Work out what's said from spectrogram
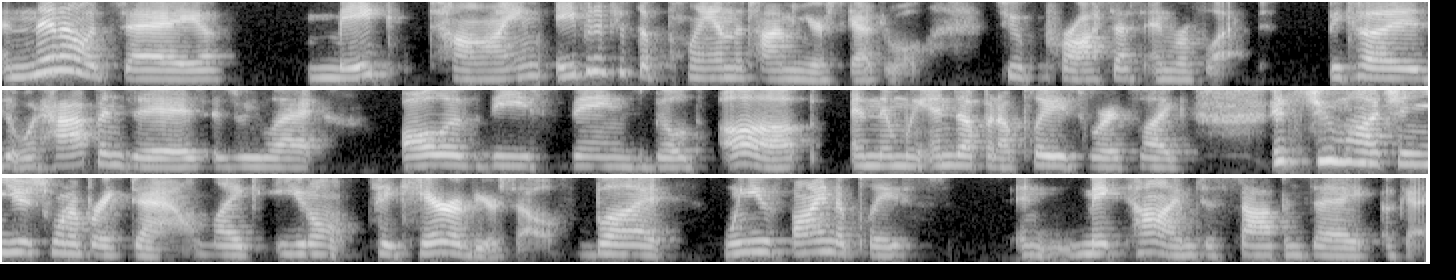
And then I would say, make time, even if you have to plan the time in your schedule to process and reflect because what happens is is we let all of these things build up and then we end up in a place where it's like it's too much and you just want to break down like you don't take care of yourself but when you find a place and make time to stop and say okay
